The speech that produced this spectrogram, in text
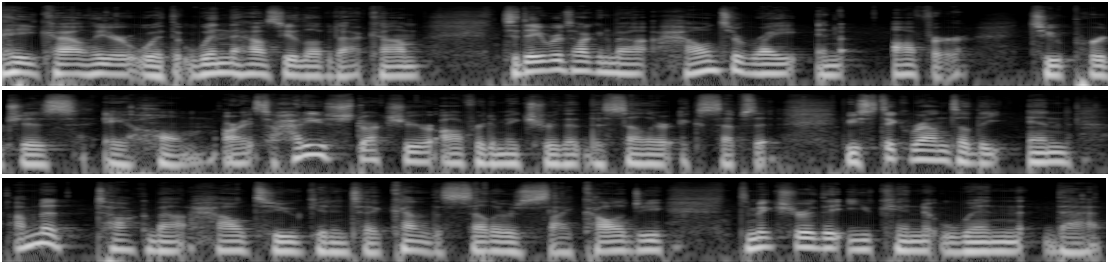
Hey, Kyle here with winthehouseyoulove.com. Today we're talking about how to write an offer to purchase a home. All right, so how do you structure your offer to make sure that the seller accepts it? If you stick around till the end, I'm going to talk about how to get into kind of the seller's psychology to make sure that you can win that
